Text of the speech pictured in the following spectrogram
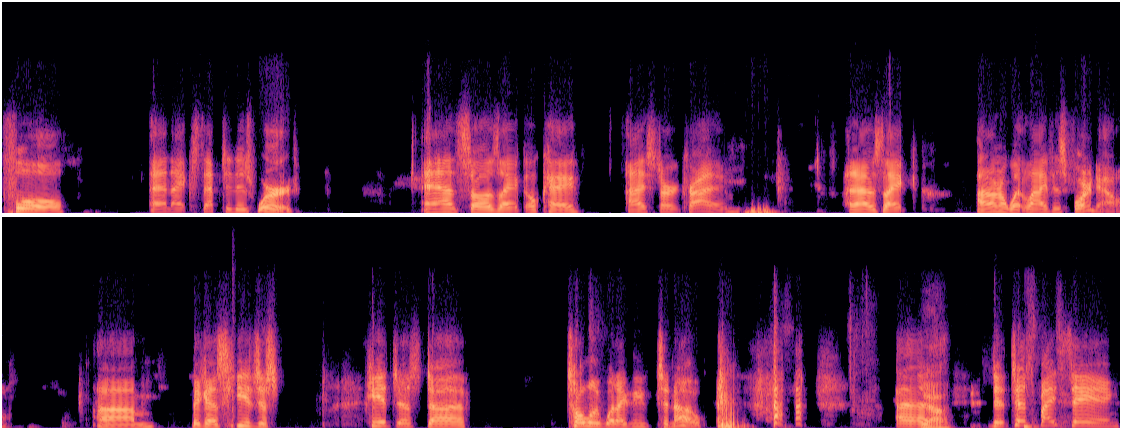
full and I accepted his word. And so I was like, okay. I started crying. And I was like, I don't know what life is for now. Um, because he had just he had just uh told me what I need to know. uh, yeah. Just by saying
